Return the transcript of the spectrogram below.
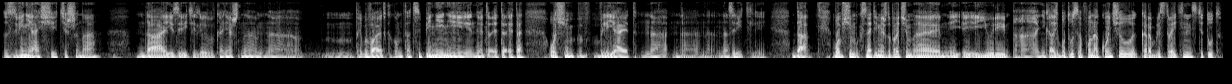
звенящая тишина, да, и зрители, конечно, а, пребывают в каком-то оцепенении, но это, это, это очень влияет на, на, на, на зрителей. Да. В общем, кстати, между прочим, э, Юрий а, Николаевич Бутусов, он окончил кораблестроительный институт.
